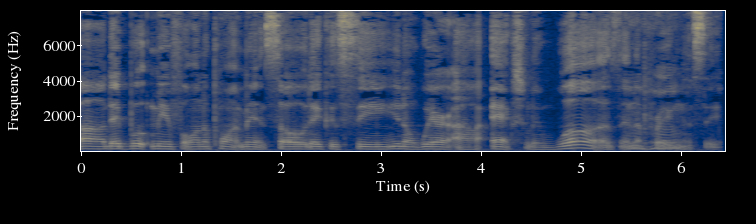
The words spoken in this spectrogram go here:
uh, they booked me for an appointment so they could see, you know, where I actually was in the Mm-hmm. pregnancy.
